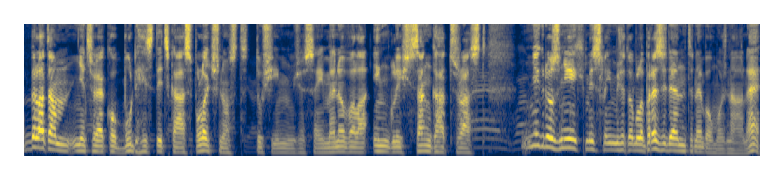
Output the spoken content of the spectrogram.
Byla tam něco jako buddhistická společnost, tuším, že se jmenovala English Sangha Trust. Někdo z nich, myslím, že to byl prezident, nebo možná ne,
